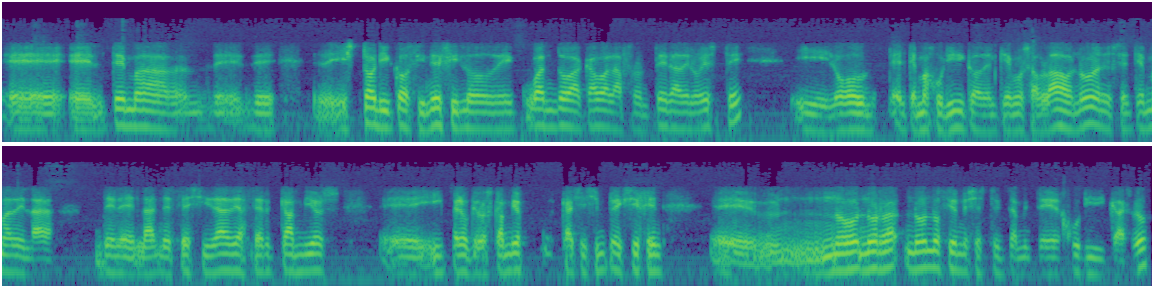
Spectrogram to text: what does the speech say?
eh, el tema de, histórico, cinéfilo, de cuándo acaba la frontera del oeste y luego el tema jurídico del que hemos hablado, ¿no? Ese tema de la, de la necesidad de hacer cambios y, pero que los cambios casi siempre exigen no, no, no nociones estrictamente jurídicas, ¿no?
